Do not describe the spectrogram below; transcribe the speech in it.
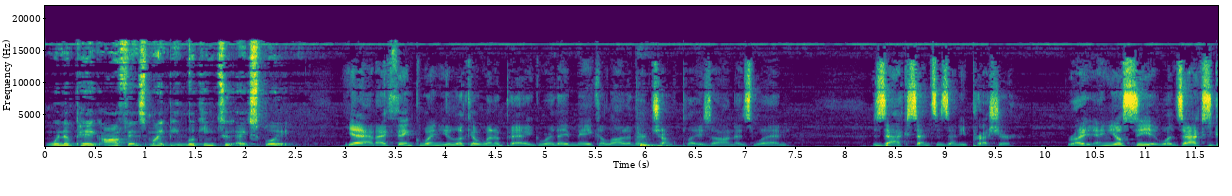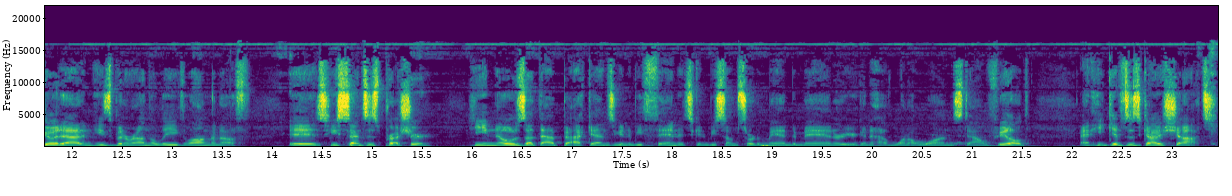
Winnipeg offense might be looking to exploit? Yeah, and I think when you look at Winnipeg, where they make a lot of their chunk plays on is when Zach senses any pressure right? And you'll see it. What Zach's good at, and he's been around the league long enough, is he senses pressure. He knows that that back end's going to be thin. It's going to be some sort of man to man, or you're going to have one on ones downfield. And he gives his guys shots,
